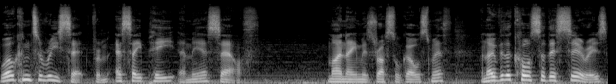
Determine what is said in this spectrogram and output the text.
Welcome to Reset from SAP EMEA South. My name is Russell Goldsmith, and over the course of this series,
